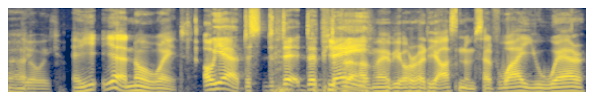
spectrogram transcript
Uh, your week? uh, yeah. No. Wait. Oh yeah, this, the the, the People day are maybe already asking themselves why you wear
